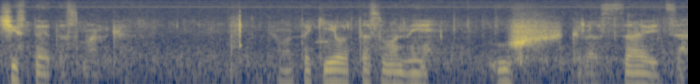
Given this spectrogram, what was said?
Чистая тасманка. Вот такие вот тасманы. Ух, красавица.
